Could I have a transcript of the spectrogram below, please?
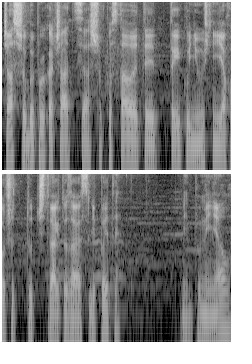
час, щоб прокачатися, щоб поставити три конюшні. Я хочу тут четверту зараз ліпити. Він поміняв.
